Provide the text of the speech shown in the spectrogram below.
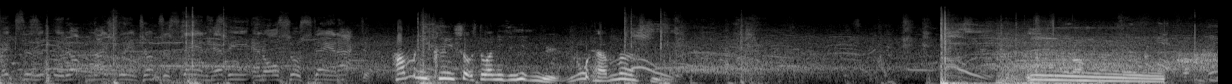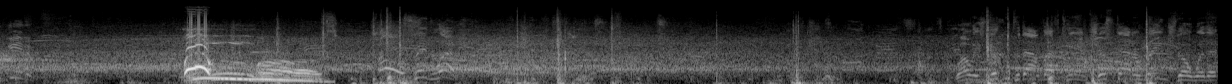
Mixes it up nicely in terms of staying heavy and also staying active. How many clean shots do I need to hit you with? Lord have mercy. Oh! Go get him. Oh, big left. Well, he's looking for that left hand, just out of range though with it.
